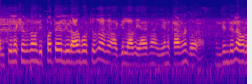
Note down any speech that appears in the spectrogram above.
ಎಂ ಪಿ ಎಲೆಕ್ಷನ್ದ ಒಂದು ಇಪ್ಪತ್ತೈದು ಲೀಡ್ ಆಗ್ಬೋದು ಅದು ಆಗಿಲ್ಲ ಅದು ಯಾರನ್ನ ಏನು ಕಾರಣ ಗೊ- ಹಿಂದಿಂದಿಲ್ಲ ಅವ್ರ.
